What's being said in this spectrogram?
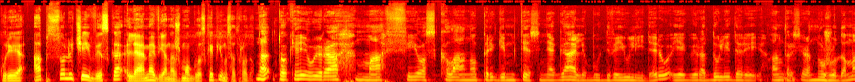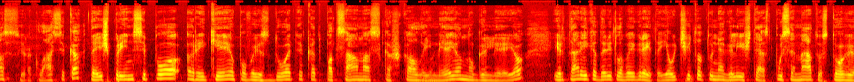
kurioje absoliučiai viską lemia vienas žmogus. Kaip jums atrodo? Na, tokia jau yra mafijos klano prigimtis. Negali būti dviejų lyderių. Jeigu yra du lyderiai, antras yra nužudomas, yra klasika. Tai iš principo reikėjo pavaizduoti, kad patsanas kažką laimėjo, nugalėjo. Ir tą reikia daryti labai greitai. Jau šito tu negali ištest. Pusę metų stovi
